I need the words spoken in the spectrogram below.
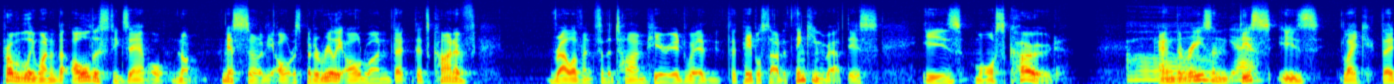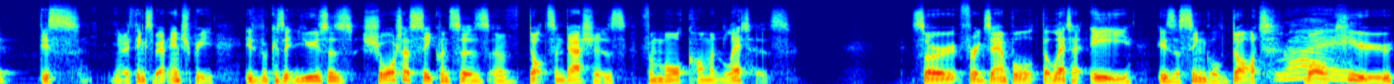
probably one of the oldest example, not necessarily the oldest, but a really old one that, that's kind of relevant for the time period where the people started thinking about this is Morse code. Oh, and the reason oh, yeah. this is like that this you know thinks about entropy is because it uses shorter sequences of dots and dashes for more common letters. So, for example, the letter E is a single dot, while Q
